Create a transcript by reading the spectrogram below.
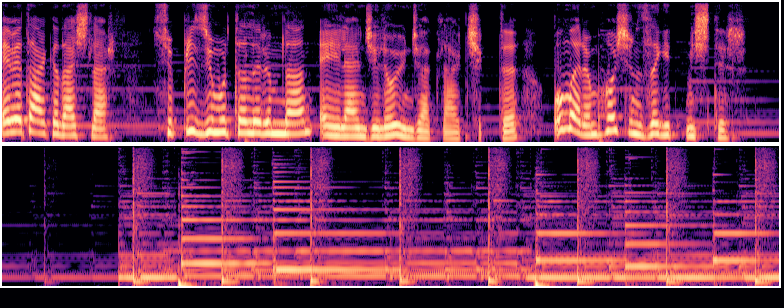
Evet arkadaşlar, sürpriz yumurtalarımdan eğlenceli oyuncaklar çıktı. Umarım hoşunuza gitmiştir.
